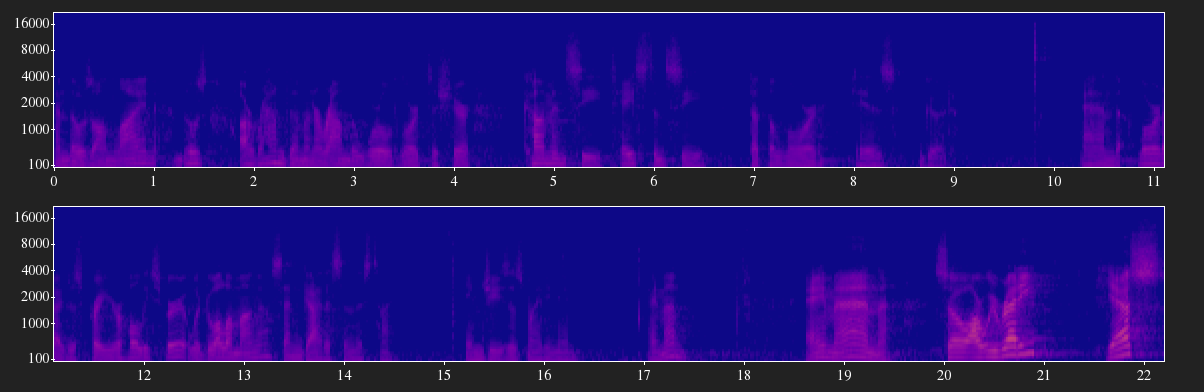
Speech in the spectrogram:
and those online and those around them and around the world, Lord, to share. Come and see, taste and see that the Lord is good. And Lord, I just pray your Holy Spirit would dwell among us and guide us in this time. In Jesus' mighty name. Amen. Amen. So, are we ready? Yes?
